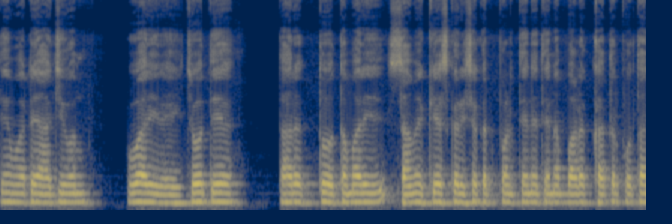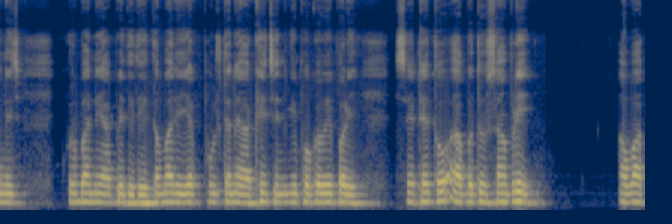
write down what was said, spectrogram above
તે માટે આજીવન કુંવારી રહી. જો તે ધારત તો તમારી સામે કેસ કરી શકત, પણ તેને તેના બાળક ખાતર પોતાની જ કુરબાની આપી દીધી. તમારી એક ભૂલ તેને આખી જિંદગી ભોગવવી પડી." શેઠે તો આ બધું સાંભળી અવાક,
